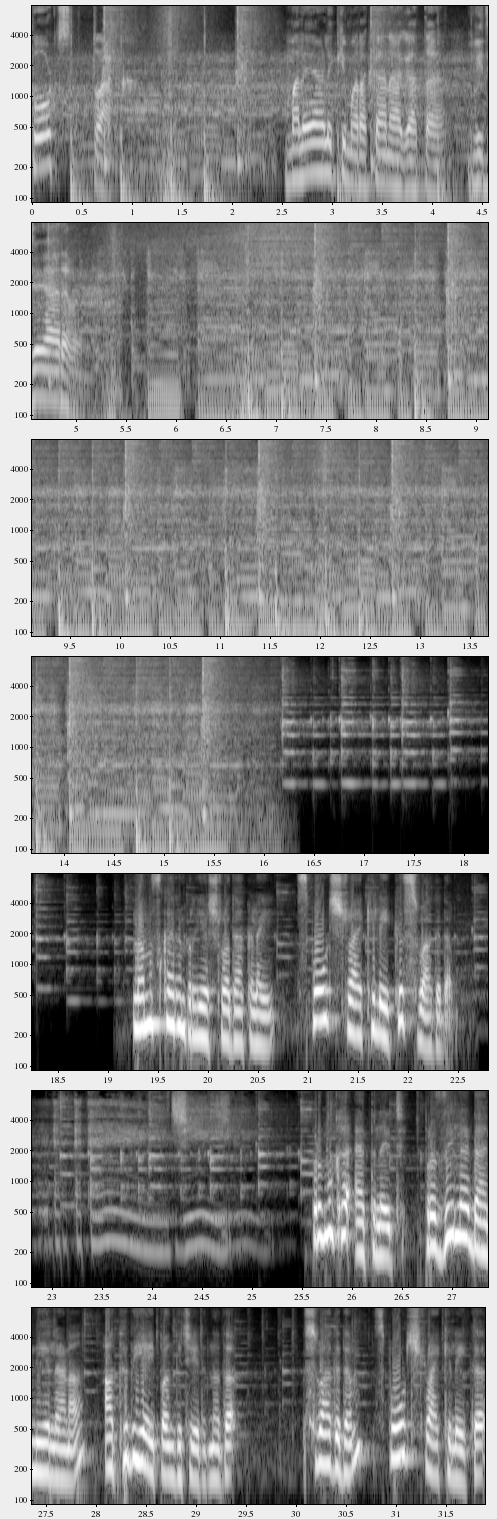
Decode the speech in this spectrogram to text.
Sports track. മലയാളിക്ക് മറക്കാനാകാത്ത വിജയാരവൻ. നമസ്കാരം പ്രിയ ശ്രോതാക്കളെ. സ്പോർട്സ് ട്രാക്കിലേക്ക് സ്വാഗതം. പ്രമുഖ അത്ലറ്റ് പ്രസീല ഡാനിയലാണ് അതിഥിയായി പങ്കുചേരുന്നത്. സ്വാഗതം സ്പോർട്സ് ട്രാക്കിലേക്ക്.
